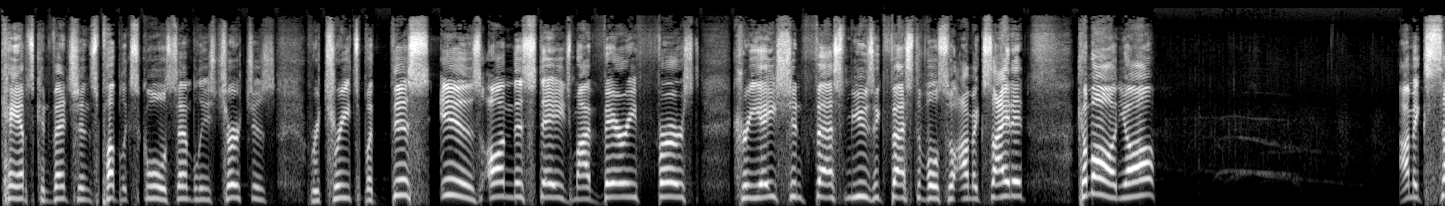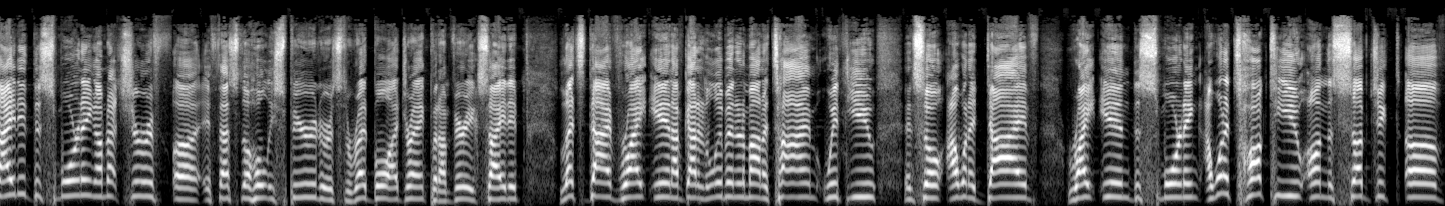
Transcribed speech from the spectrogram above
camps, conventions, public school assemblies, churches, retreats. But this is on this stage my very first Creation Fest music festival, so I'm excited. Come on, y'all. I'm excited this morning. I'm not sure if uh, if that's the Holy Spirit or it's the Red Bull I drank, but I'm very excited. Let's dive right in. I've got a limited amount of time with you, and so I want to dive right in this morning. I want to talk to you on the subject of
